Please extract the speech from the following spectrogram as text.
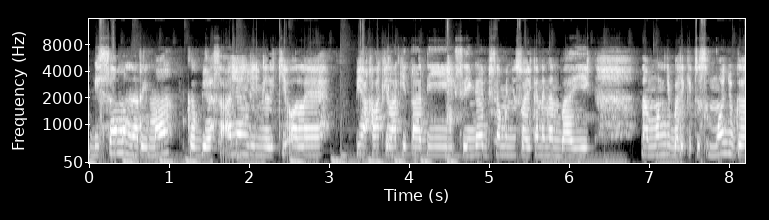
bisa menerima kebiasaan yang dimiliki oleh pihak laki-laki tadi sehingga bisa menyesuaikan dengan baik. Namun dibalik itu semua juga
